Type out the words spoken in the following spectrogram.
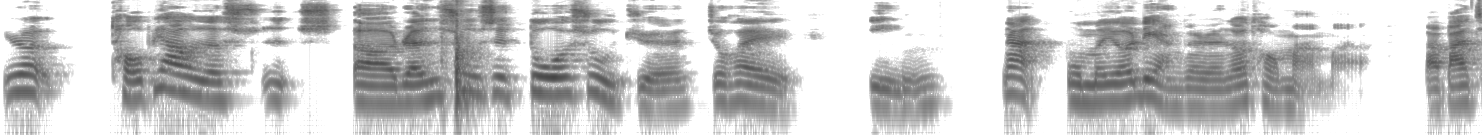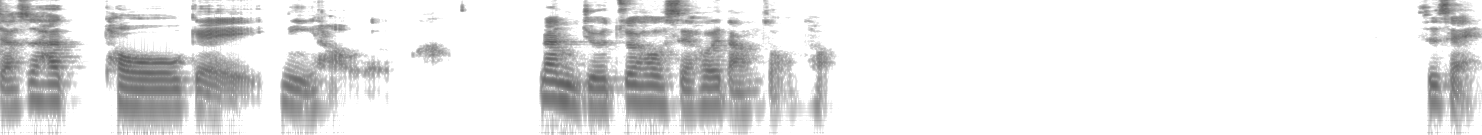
因为。投票的是呃人数是多数决就会赢。那我们有两个人都投妈妈，爸爸假设他投给你好了，那你觉得最后谁会当总统？是谁？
